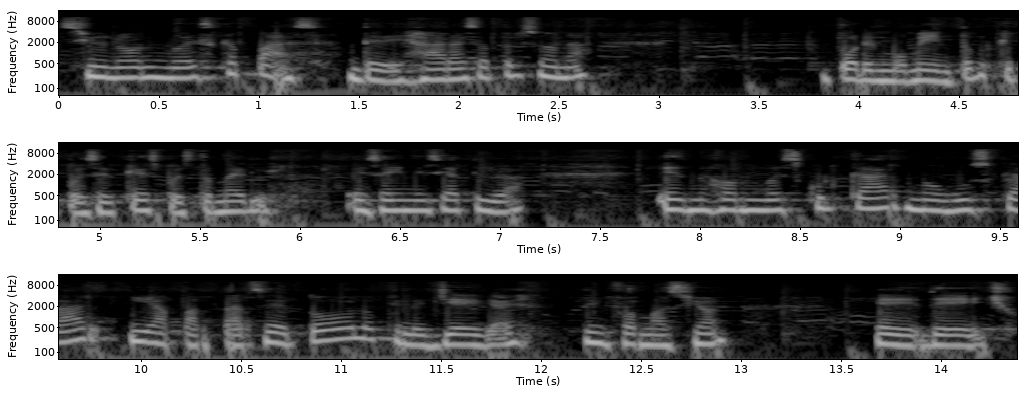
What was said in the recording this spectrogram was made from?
si uno no es capaz de dejar a esa persona por el momento, porque puede ser que después tome esa iniciativa, es mejor no esculcar, no buscar y apartarse de todo lo que le llegue de información eh, de ello.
